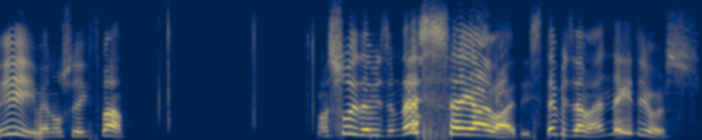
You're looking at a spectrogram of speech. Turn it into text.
İyi ben o suya gitmem. Suyda bizim de seyyar vardı işte. Biz hemen de gidiyoruz.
